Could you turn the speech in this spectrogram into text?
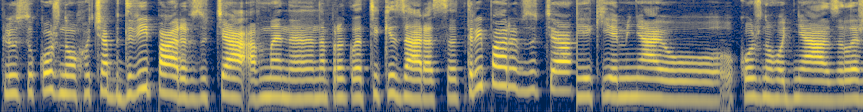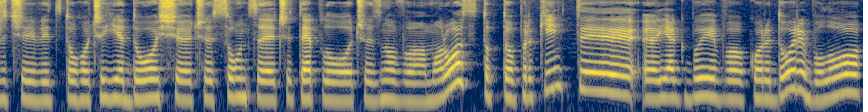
плюс у кожного хоча б дві пари взуття, а в мене, наприклад, тільки зараз е, три пари взуття, які я міняю кожного дня, залежачи від того, чи є дощ, чи сонце, чи тепло, чи знову мороз. Тобто, прикиньте, е, якби в коридорі було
